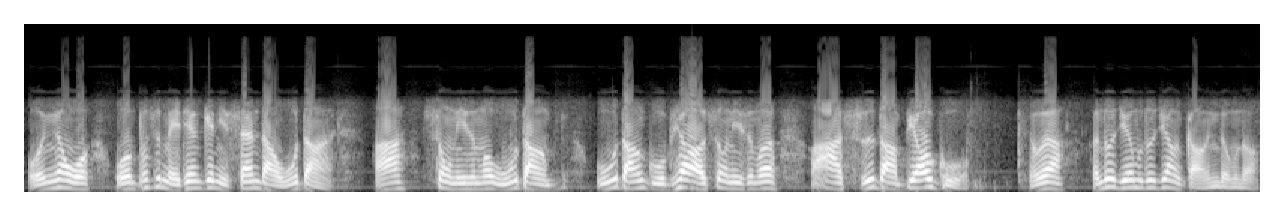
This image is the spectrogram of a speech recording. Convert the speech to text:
我你看我我不是每天给你三档五档啊，送你什么五档五档股票，送你什么啊十档标股，有没有？很多节目都这样搞，你懂不懂？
